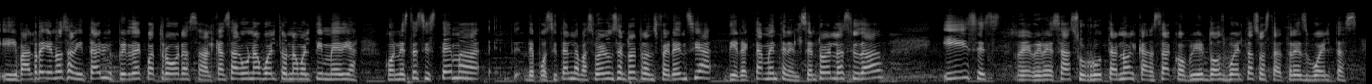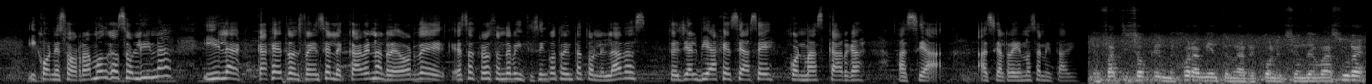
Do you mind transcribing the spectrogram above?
y va al relleno sanitario y pierde 4 horas a alcanzar una vuelta, una vuelta y media. Con este sistema depositan la basura en un centro de transferencia directamente en el centro de la ciudad y se regresa a su ruta, no alcanza a cubrir dos vueltas o hasta tres vueltas. Y con eso ahorramos gasolina y la caja de transferencia le caben alrededor de, estas creo son de 25 o 30 toneladas. Entonces ya el viaje se hace con más carga hacia, hacia el relleno sanitario. Enfatizó que el mejoramiento en la recolección de basura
